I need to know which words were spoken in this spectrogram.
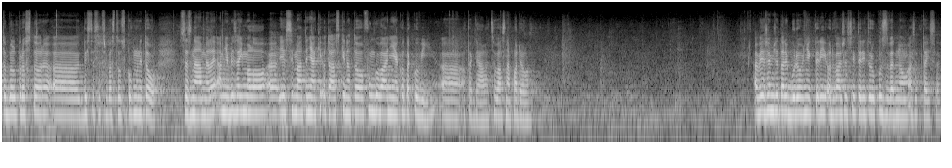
to byl prostor, kdy jste se třeba s tou komunitou seznámili a mě by zajímalo, eh, jestli máte nějaké otázky na to fungování jako takový a, eh, a tak dále, co vás napadlo. A věřím, že tady budou některý odvážlici, kteří tu ruku zvednou a zeptají se.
